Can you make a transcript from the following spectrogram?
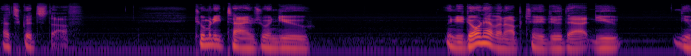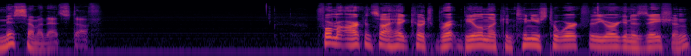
That's good stuff. Too many times when you when you don't have an opportunity to do that, you you miss some of that stuff. Former Arkansas head coach Brett Bielema continues to work for the organization.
